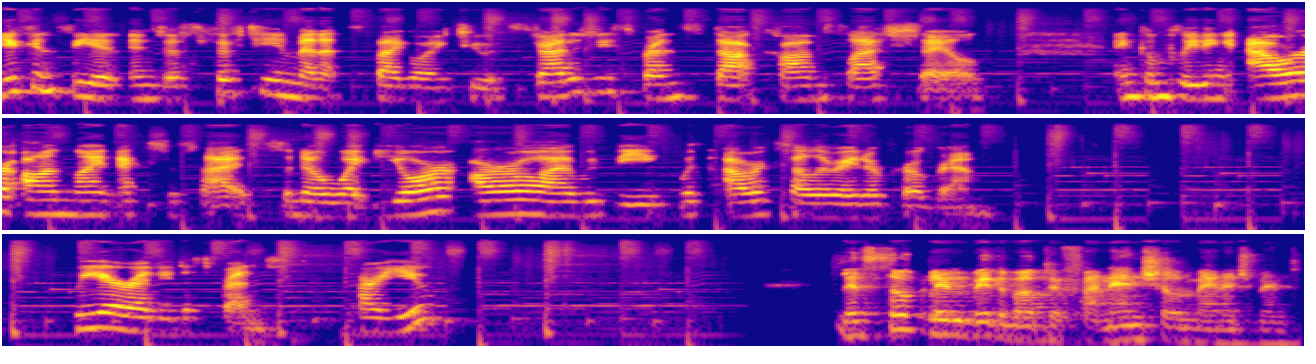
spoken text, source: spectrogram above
You can see it in just 15 minutes by going to strategysprints.com slash sales and completing our online exercise to know what your ROI would be with our accelerator program. We are ready to sprint. Are you? Let's talk a little bit about the financial management.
